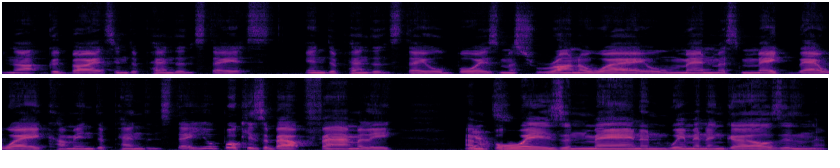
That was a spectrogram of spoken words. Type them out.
not goodbye, it's Independence Day, it's Independence Day, all boys must run away, all men must make their way come Independence Day. Your book is about family and yes. boys and men and women and girls, isn't it?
